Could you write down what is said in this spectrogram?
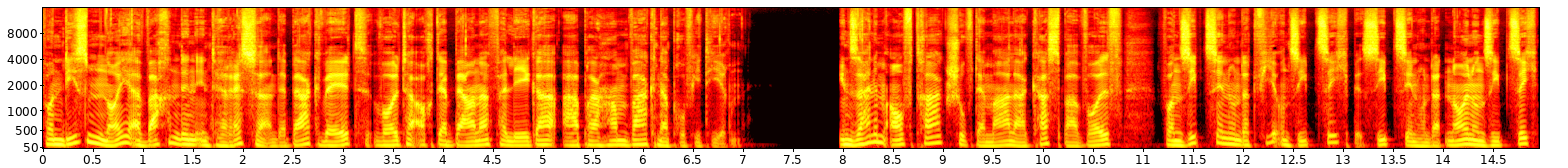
Von diesem neu erwachenden Interesse an der Bergwelt wollte auch der Berner Verleger Abraham Wagner profitieren. In seinem Auftrag schuf der Maler Caspar Wolf von 1774 bis 1779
